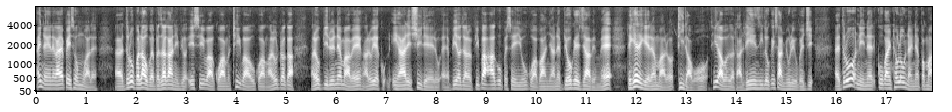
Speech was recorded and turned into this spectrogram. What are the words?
အဲ့နိုင်ငံတကာရဲ့ပိတ်ဆို့မှုကလည်း အဲသူတို့ဘလောက်ပဲပါဇက်ကနေပြီးတော့အေးဆေးပါကွာမထိပါဘူးကွာငါတို့အတွက်ကငါတို့ပြည်တွင်းထဲမှာပဲငါတို့ရဲ့အင်အားတွေရှိတယ်လို့အဲပြီးတော့ကျတော့ပြပအားကိုပစိယုံကွာဘာညာနဲ့ပြောခဲ့ကြပါမယ်တကယ်တကယ်တမ်းမှာတော့ထိတာပေါ့ထိတာပေါ့ဆိုတာဒါလေရင်စီလိုကိစ္စမျိုးတွေကိုပဲကြည့်အဲသူတို့အနေနဲ့ကိုပိုင်ထုတ်လုပ်နိုင်တဲ့ပမာ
